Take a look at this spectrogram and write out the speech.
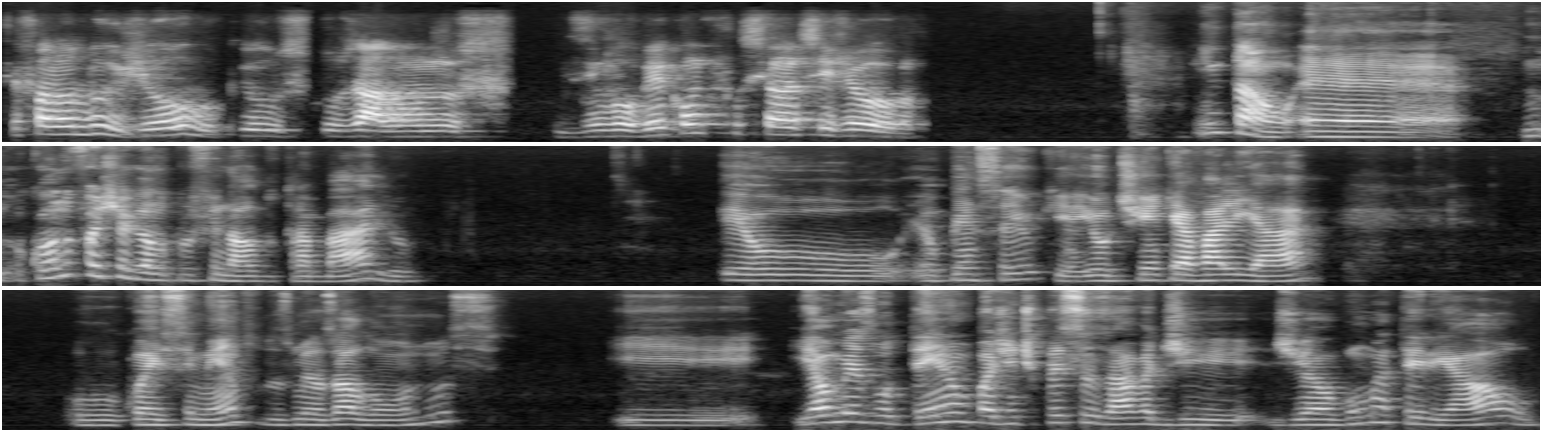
Você falou do jogo que os, os alunos desenvolveram. Como funciona esse jogo? Então, é, quando foi chegando para o final do trabalho, eu, eu pensei o quê? Eu tinha que avaliar o conhecimento dos meus alunos e, e ao mesmo tempo a gente precisava de, de algum material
